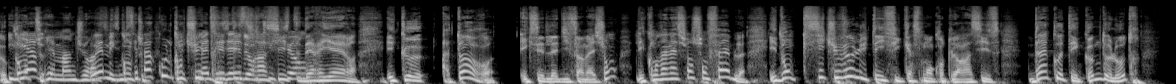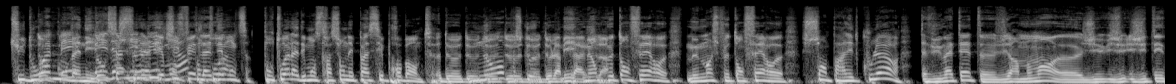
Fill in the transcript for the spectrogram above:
euh, Il quand y a vraiment du Ouais, racisme. mais quand tu- pas cool quand que tu es traité de raciste derrière et que à tort et que c'est de la diffamation, les condamnations sont faibles. Et donc, si tu veux lutter efficacement contre le racisme, d'un côté comme de l'autre, tu dois Donc, condamner. Donc, ça, la deux démon- cas, qui fait de la pour toi, démonstration. Pour toi, la démonstration n'est pas assez probante de, de, non, de, de, que, de la mais, plage. mais on là. peut t'en faire. euh, Mais moi, je peux t'en faire euh, sans parler de couleur. T'as vu ma tête euh, Je veux dire, à un moment, euh, j'ai- j'ai- j'étais,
